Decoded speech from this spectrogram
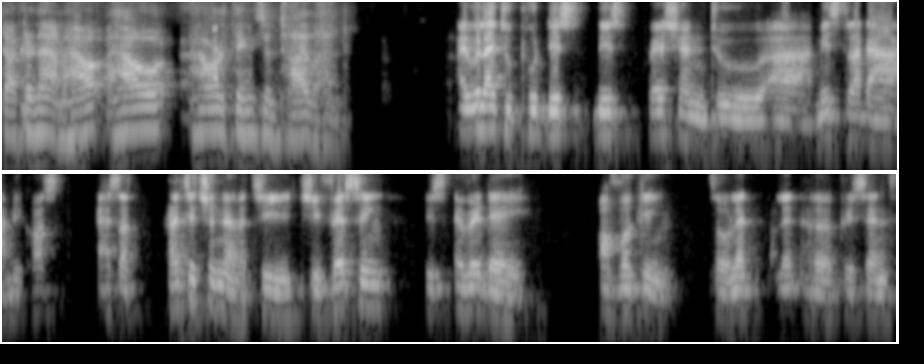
Dr. Nam, how, how, how are things in Thailand? I would like to put this, this question to uh, Ms. Lada because as a practitioner, she, she facing this every day of working. So let, let her present.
